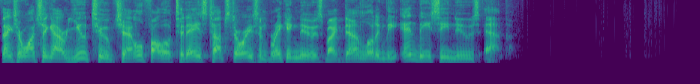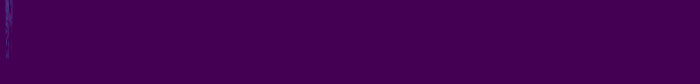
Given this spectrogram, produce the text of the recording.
Thanks for watching our YouTube channel. Follow today's top stories and breaking news by downloading the NBC News app.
